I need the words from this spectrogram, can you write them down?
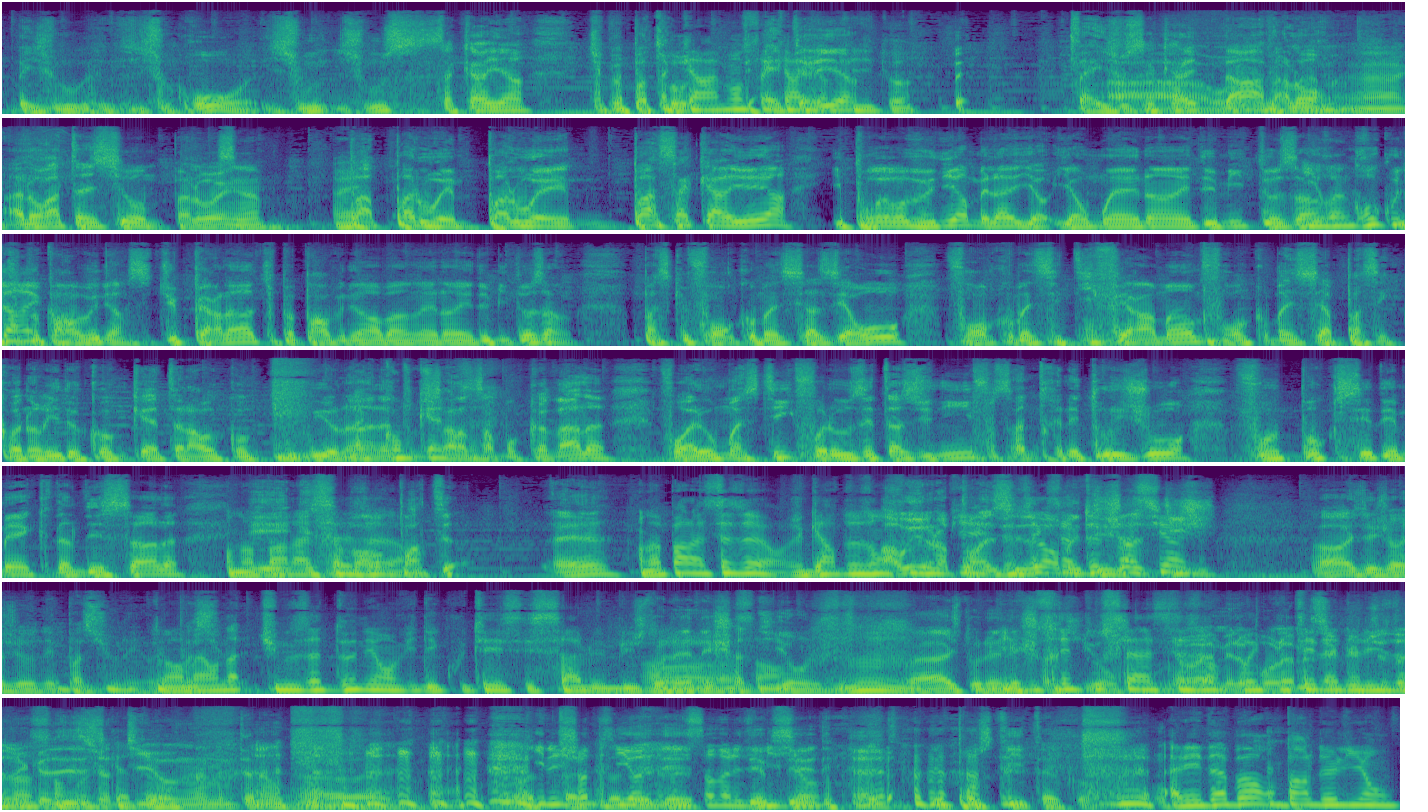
Ben, il, joue, il joue gros, il joue, il joue sa carrière. Tu peux pas trop. Carrément sa Et carrière, derrière, dis-toi. ben, il joue sa Ah, carrière. ouais, Non, ouais, alors, Ah, alors attention, Pas loin, hein. Pas loin, pas loin. Pas sa carrière, il pourrait revenir, mais là, il y a, il y a au moins un an et demi, deux ans. Il y aura un gros coup Tu d'arrêt. peux pas revenir. Si tu perds là, tu peux pas revenir avant un an et demi, deux ans. Parce qu'il faut recommencer à zéro, faut recommencer différemment, faut recommencer à pas ces conneries de conquête, à la reconquête, La tout ça, ça dalle. Faut aller au mastic, faut aller aux États-Unis, faut s'entraîner tous les jours, faut boxer des mecs dans des salles. On en et, parle à et ça 16 va heures. repartir. Hein? On en parle à 16h. Je garde deux ans. ah oui, on en parle à Je sais 16 que heures, ça mais te déjà, Ah, déjà, on est passionné. Non, mais on a, tu nous as donné envie d'écouter, c'est ça le but. Je donnais un échantillon. Juste. Ouais, je donnais un échantillon. tous là à 16h Ouais, mais le pour problème, écouter c'est que tu l'analyse de donnes que Vincent des Moscato. échantillons hein, maintenant. Ah ouais. Il échantillonne, Des- Vincent, dans les des- émissions. des- Des post-it, quoi. Allez, d'abord, on parle de Lyon.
